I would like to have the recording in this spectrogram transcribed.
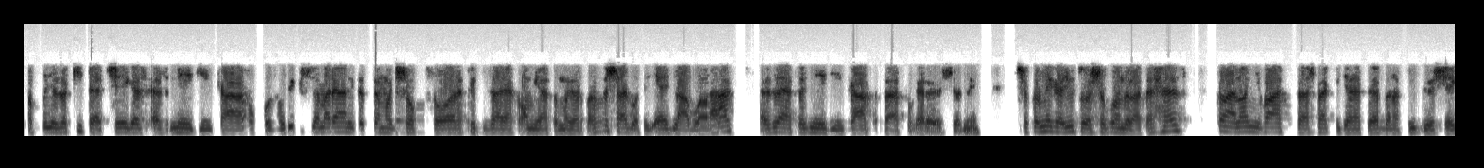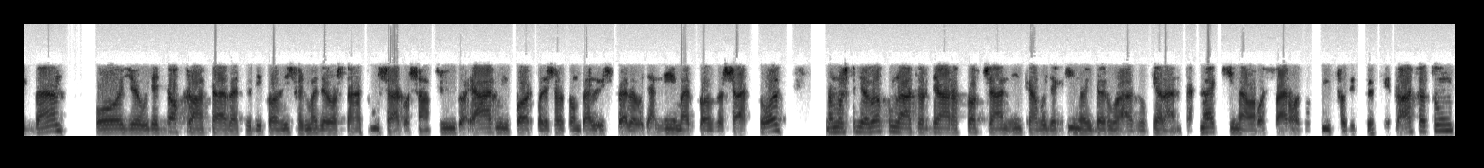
akkor ez a kitettség, ez, ez még inkább fokozódik, és ugye már említettem, hogy sokszor kritizálják amiatt a magyar gazdaságot, hogy egy lábon áll, ez lehet, hogy még inkább fel fog erősödni. És akkor még egy utolsó gondolat ehhez, talán annyi változás megfigyelhető ebben a függőségben, hogy ugye gyakran felvetődik az is, hogy Magyarország túlságosan függ a járműparktól, és azon belül is például ugye a német gazdaságtól. Na most ugye az akkumulátorgyárak kapcsán inkább ugye kínai beruházók jelentek meg, Kínából származó külföldi tőkét láthatunk,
